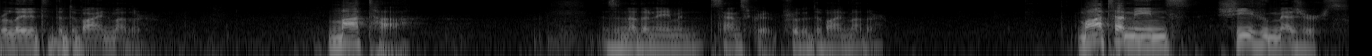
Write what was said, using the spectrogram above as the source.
related to the Divine Mother. Mata is another name in Sanskrit for the Divine Mother. Mata means she who measures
